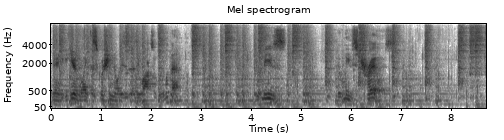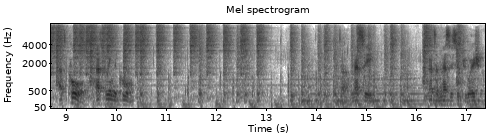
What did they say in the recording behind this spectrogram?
man, you can hear the, like the squishy noises as he walks over. Look at that. It leaves... It leaves trails. That's cool. That's really cool. Messy that's a messy situation.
